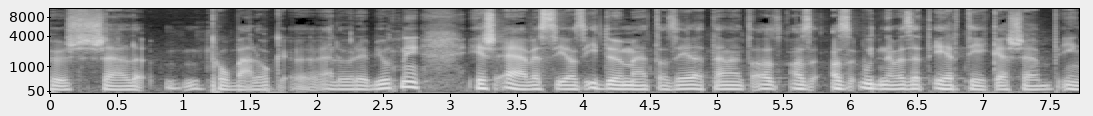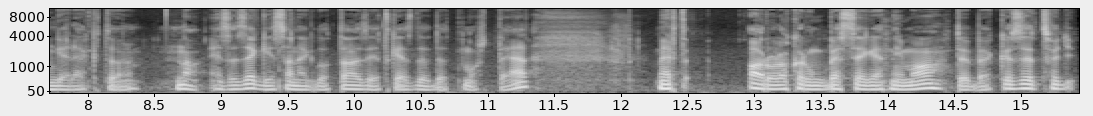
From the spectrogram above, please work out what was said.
hőssel próbálok előrébb jutni, és elveszi az időmet, az életemet az, az, az úgynevezett értékesebb ingerektől. Na, ez az egész anekdota azért kezdődött most el, mert arról akarunk beszélgetni ma többek között, hogy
